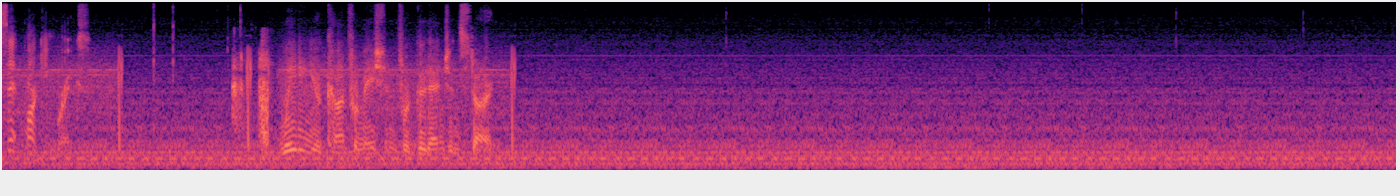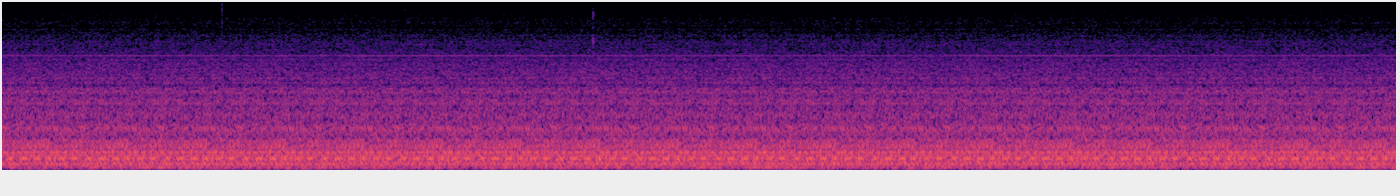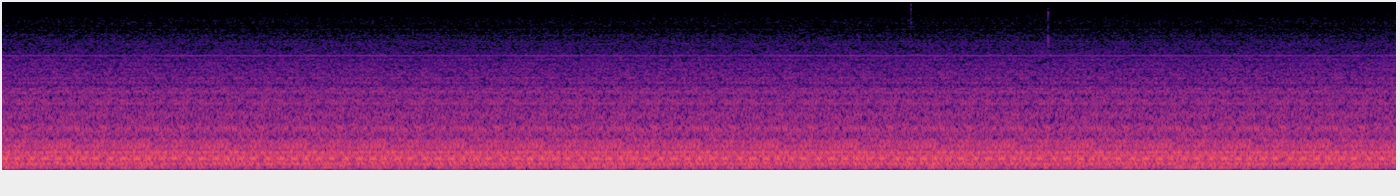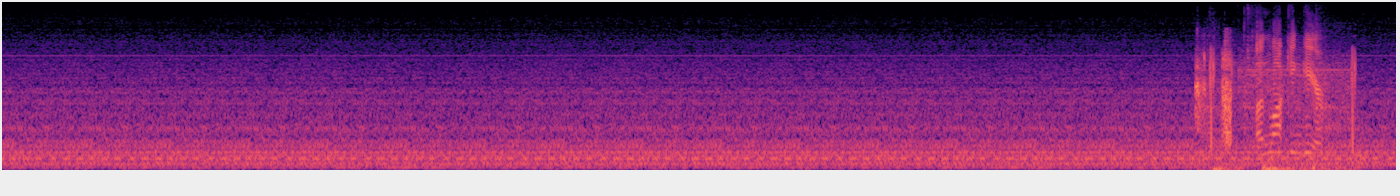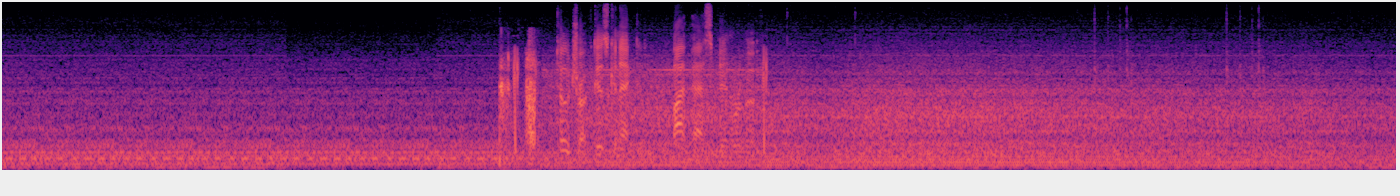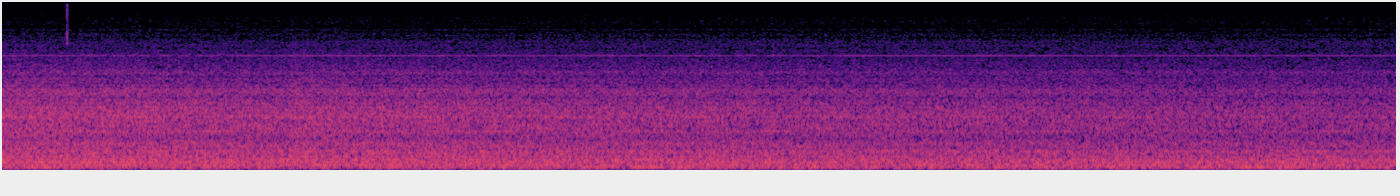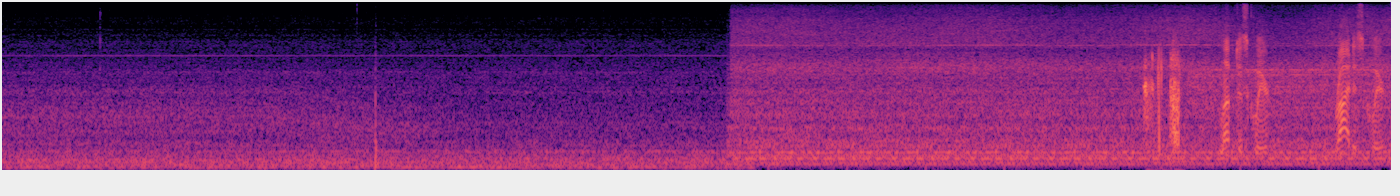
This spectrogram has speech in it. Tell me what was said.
Set parking brakes. Waiting your confirmation for good engine start. Unlocking gear. Tow truck disconnected. Bypass pin removed. Left is clear. Right is clear.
